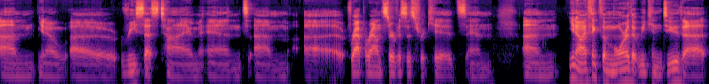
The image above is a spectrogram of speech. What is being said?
um, you know, uh, recess time and um, uh, wraparound services for kids. And, um, you know, I think the more that we can do that,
